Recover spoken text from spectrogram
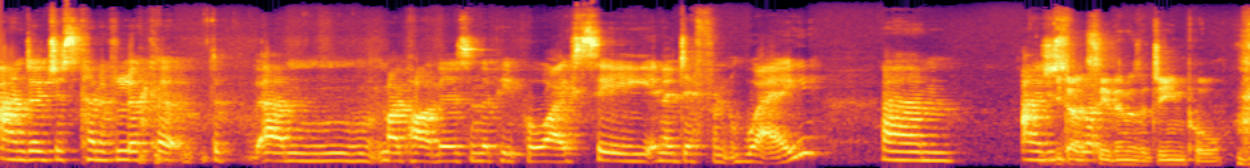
And I just kind of look at the um, my partners and the people I see in a different way. Um, I just You don't like, see them as a gene pool. not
